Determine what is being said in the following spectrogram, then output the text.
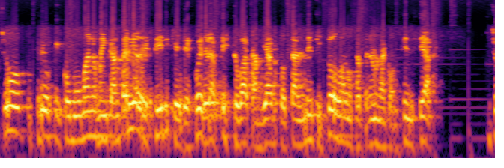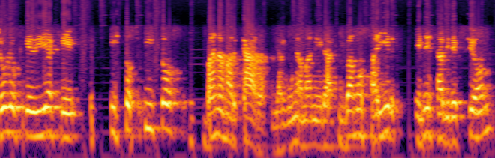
Yo creo que como humanos me encantaría decir que después de esto va a cambiar totalmente y todos vamos a tener una conciencia. Yo lo que diría que estos hitos van a marcar de alguna manera y vamos a ir en esa dirección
